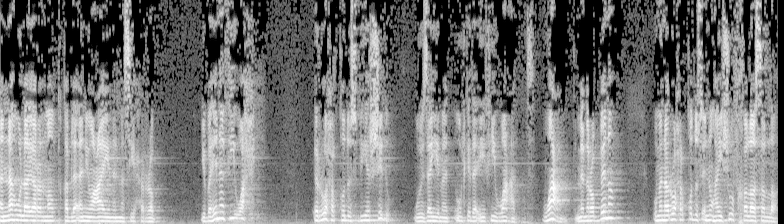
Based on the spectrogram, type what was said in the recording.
أنه لا يرى الموت قبل أن يعاين المسيح الرب. يبقى هنا في وحي. الروح القدس بيرشده وزي ما نقول كده إيه في وعد. وعد من ربنا ومن الروح القدس إنه هيشوف خلاص الله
